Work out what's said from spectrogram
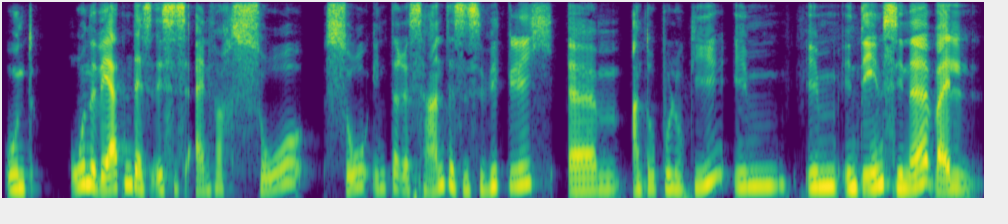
Und ohne Werten, das ist es einfach so, so interessant. Es ist wirklich ähm, Anthropologie im, im, in dem Sinne, weil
